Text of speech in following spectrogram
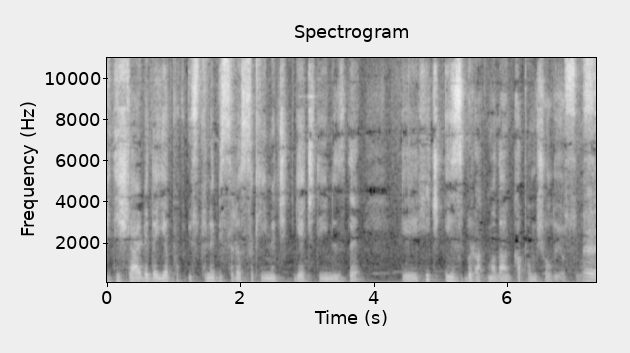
Bitişlerde de yapıp üstüne bir sıra sık iğne geçtiğinizde e, hiç iz bırakmadan kapamış oluyorsunuz. Evet.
